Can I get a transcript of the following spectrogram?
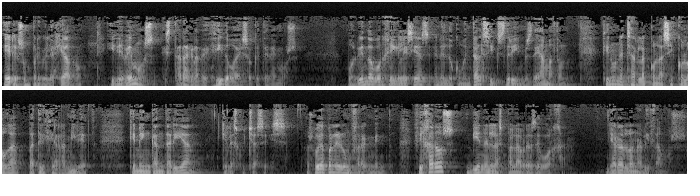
eres un privilegiado y debemos estar agradecido a eso que tenemos. Volviendo a Borja Iglesias, en el documental Six Dreams de Amazon, tiene una charla con la psicóloga Patricia Ramírez que me encantaría que la escuchaseis. Os voy a poner un fragmento. Fijaros bien en las palabras de Borja. Y ahora lo analizamos.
